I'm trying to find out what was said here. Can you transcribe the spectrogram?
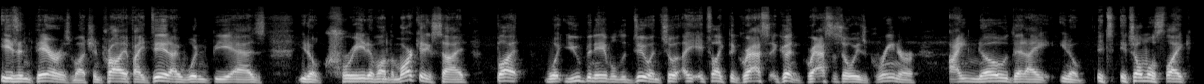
isn't there as much. And probably if I did, I wouldn't be as you know creative on the marketing side. But what you've been able to do, and so it's like the grass again. Grass is always greener. I know that I, you know, it's it's almost like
